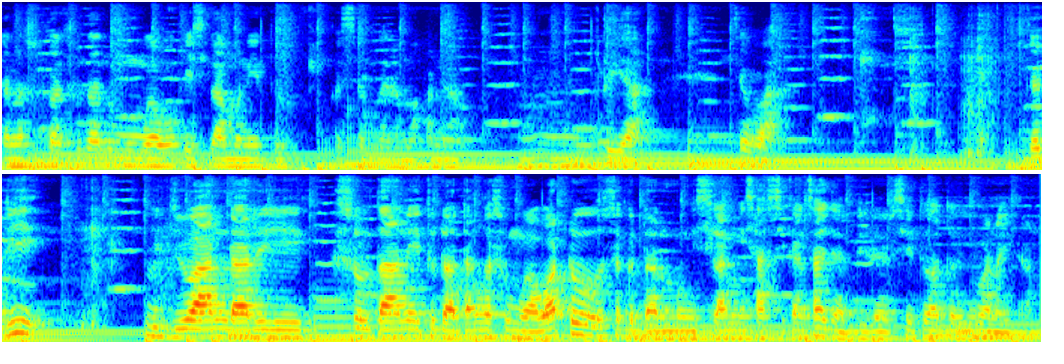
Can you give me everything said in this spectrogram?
Karena sultan-sultan membawa keislaman itu ke segala makanan. Hmm, itu ya. Coba. Jadi tujuan dari kesultanan itu datang ke Sumbawa tuh sekedar mengislamisasikan saja di dari situ atau gimana Ikram?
